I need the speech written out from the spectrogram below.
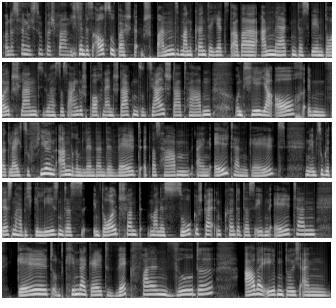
Und das finde ich super spannend. Ich finde es auch super spannend. Man könnte jetzt aber anmerken, dass wir in Deutschland, du hast es angesprochen, einen starken Sozialstaat haben und hier ja auch im Vergleich zu vielen anderen Ländern der Welt etwas haben, ein Elterngeld. Und im Zuge dessen habe ich gelesen, dass in Deutschland man es so gestalten könnte, dass eben Eltern Geld und Kindergeld wegfallen würde, aber eben durch ein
